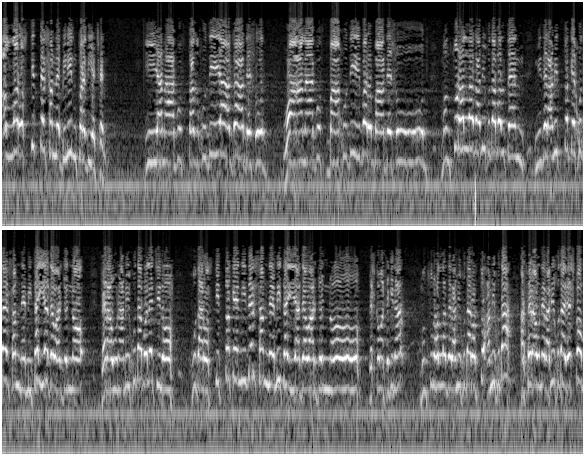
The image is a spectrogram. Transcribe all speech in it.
আল্লাহর অস্তিত্বের সামনে বিলীন করে দিয়েছেন। ইয়ানা গুফতাজ খুদিয়া জাদে সুদ মনসুর আল্লাহ আমি খুদা বলতেন, নিজের আমিত্বকে খুদার সামনে মিঠাইয়া দেওয়ার জন্য। ফেরাউন আমি খুদা বলেছিল, খুদার অস্তিত্বকে নিজের সামনে মিঠাইয়া দেওয়ার জন্য। বেশ কমাছে কিনা? মনসুর হল্লাদের আমি খুদার অর্থ আমি খুদা, আর ফেরাউনের আমি খুদা রেশ কম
